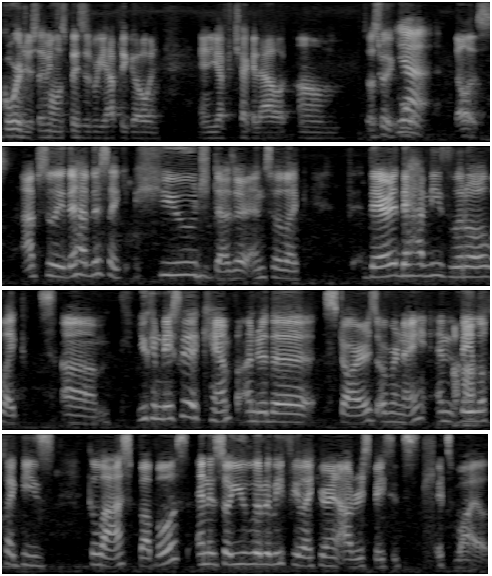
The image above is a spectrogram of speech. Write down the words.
gorgeous. I mean, those places where you have to go and and you have to check it out. Um, so that's really cool. yeah, Jealous. absolutely. They have this like huge desert, and so like there they have these little like um you can basically like, camp under the stars overnight, and they Uh-huh. look like these glass bubbles, and so you literally feel like you're in outer space. It's it's wild,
